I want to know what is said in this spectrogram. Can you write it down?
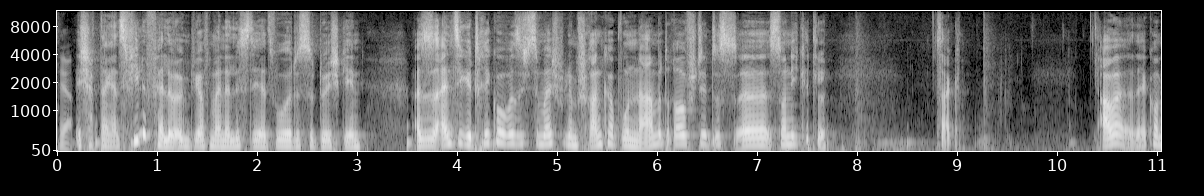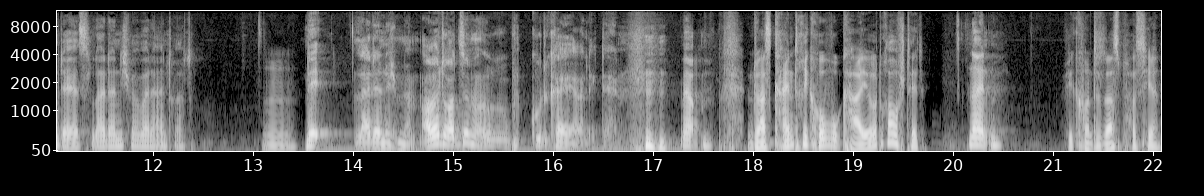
Ja. Ich habe da ganz viele Fälle irgendwie auf meiner Liste jetzt, wo wir das so durchgehen. Also das einzige Trikot, was ich zum Beispiel im Schrank habe, wo ein Name draufsteht, ist äh, Sonny Kittel. Zack. Aber der kommt ja jetzt leider nicht mehr bei der Eintracht. Mhm. Nee, leider nicht mehr. Aber trotzdem, äh, gute Karriere liegt er hin. ja. Und du hast kein Trikot, wo Kajo draufsteht? Nein. Wie konnte das passieren?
